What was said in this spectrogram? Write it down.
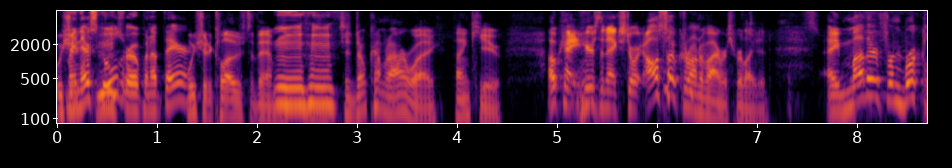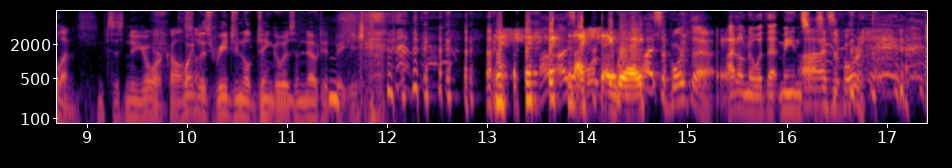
we I mean, their schools are open up there. We should have closed to them. Mm-hmm. Said, don't come in our way. Thank you. Okay, here's the next story. Also coronavirus related. A mother from Brooklyn. This is New York. Also, Pointless regional jingoism noted, Biggie. I, I Nice support, segue. I support that. I don't know what that means. I support it.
